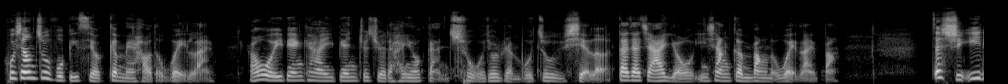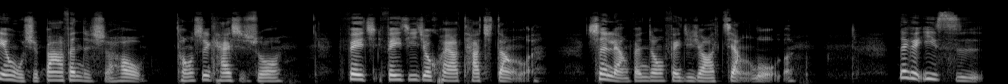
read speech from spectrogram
互相祝福彼此有更美好的未来。然后我一边看一边就觉得很有感触，我就忍不住写了“大家加油，迎向更棒的未来吧”。在十一点五十八分的时候，同事开始说：“飞机飞机就快要 touch down 了，剩两分钟飞机就要降落了。”那个意思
